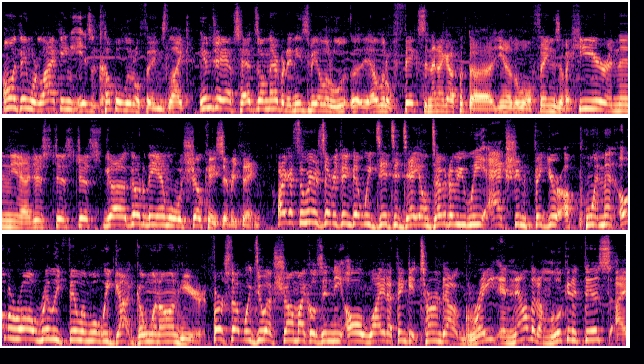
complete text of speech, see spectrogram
Only thing we're lacking is a couple little things. Like MJF's head's on there, but it needs to be a little uh, a little fixed, and then I gotta put the, you know, the little things over here, and then, yeah, just, just, just go, go to the end where we showcase everything. Alright guys, so here's everything that we did today on WWE Action Figure Appointment Overall, really feeling what we got going on here. First up, we do have Shawn Michaels in the all-white. I think it turned out great, and now that I'm looking at this, I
